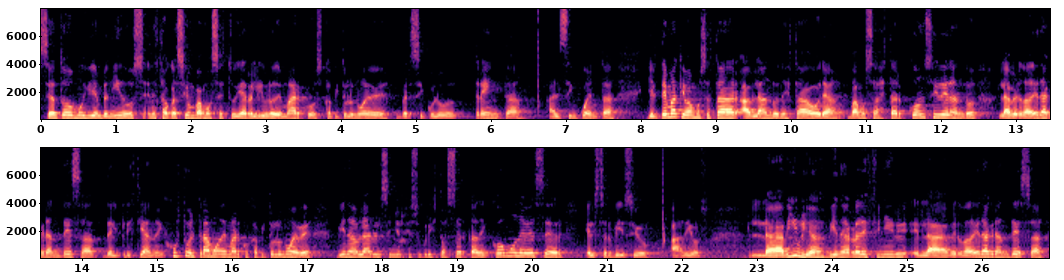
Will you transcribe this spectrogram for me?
Sean todos muy bienvenidos. En esta ocasión vamos a estudiar el libro de Marcos, capítulo 9, versículo 30 al 50. Y el tema que vamos a estar hablando en esta hora, vamos a estar considerando la verdadera grandeza del cristiano. Y justo el tramo de Marcos capítulo 9 viene a hablar el Señor Jesucristo acerca de cómo debe ser el servicio a Dios. La Biblia viene a redefinir la verdadera grandeza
